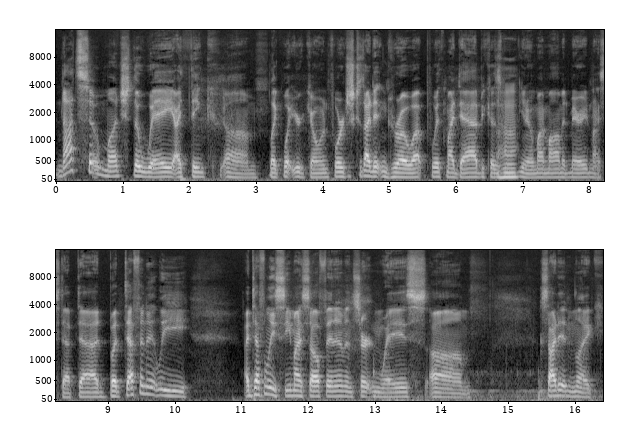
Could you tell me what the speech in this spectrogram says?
Not so much the way I think, um, like what you're going for, just because I didn't grow up with my dad because Uh-huh. you know my mom had married my stepdad, but definitely, I definitely see myself in him in certain ways. Um, because I didn't like,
